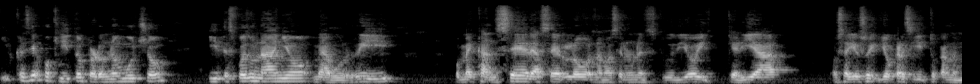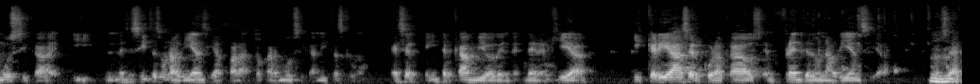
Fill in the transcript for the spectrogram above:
y crecía poquito, pero no mucho. Y después de un año me aburrí o me cansé de hacerlo nada más en un estudio y quería, o sea, yo, soy, yo crecí tocando música y necesitas una audiencia para tocar música, necesitas como ese intercambio de, de energía y quería hacer Curacaos enfrente de una audiencia. O sea,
